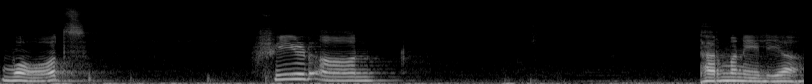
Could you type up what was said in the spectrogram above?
moths feed on terminalia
